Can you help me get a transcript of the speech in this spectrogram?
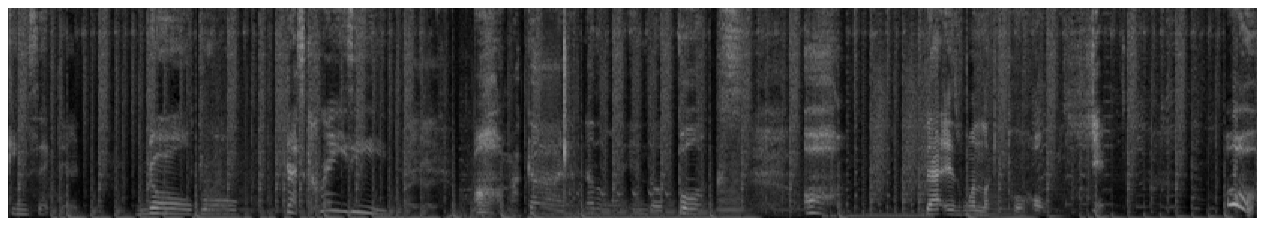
Fucking sick, dude. No, bro. That's crazy. Oh my god. Another one in the books. Oh. That is one lucky pull. Holy shit. Oh.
